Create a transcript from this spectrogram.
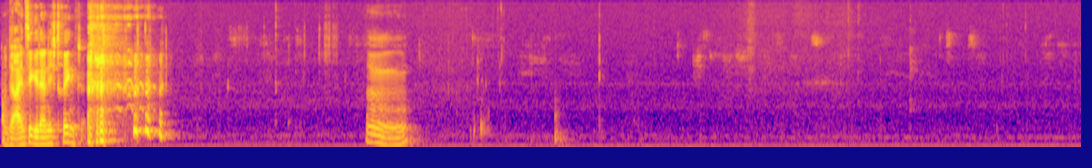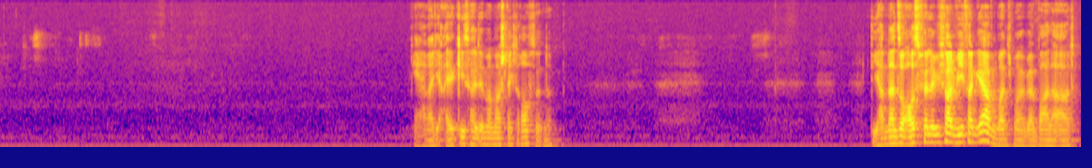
Und der Einzige, der nicht trinkt. hm. Weil die Alkis halt immer mal schlecht drauf sind, ne? Die haben dann so Ausfälle wie Van, wie Van Gerven manchmal, verbaler Art.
